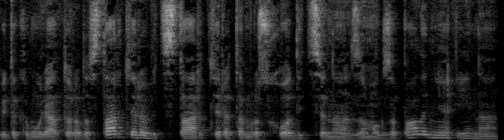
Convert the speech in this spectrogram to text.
від акумулятора до стартера, від стартера там розходиться на замок запалення і на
